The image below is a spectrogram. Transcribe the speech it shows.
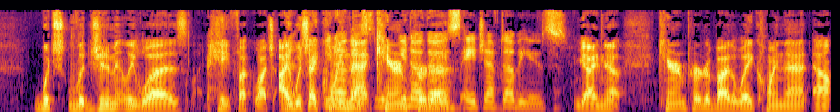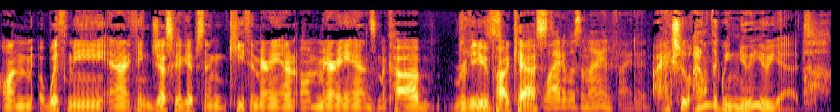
which legitimately was hate fuck watch. I wish I You know coined those- that. you- Karen you know Perda. those HFWs. Yeah, I know. Karen Perda, by the way, coined that uh, on with me, and I think Jessica Gibson, Keith, and Marianne on Marianne's Macabre Review Jeez. podcast. Why wasn't I invited? Actually, I don't think we knew you yet. Oh,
